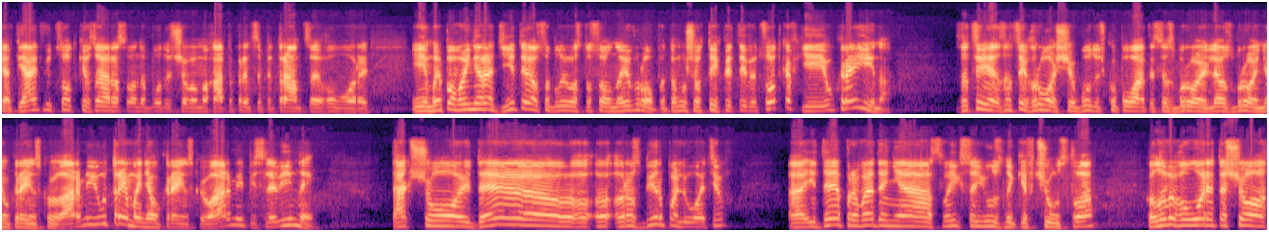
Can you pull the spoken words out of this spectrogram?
а 5% зараз вони будуть що вимагати. В принципі, Трамп це говорить. І ми повинні радіти, особливо стосовно Європи, тому що в тих 5% є і Україна. За ці за ці гроші будуть купуватися зброї для озброєння української армії, утримання української армії після війни. Так що йде е, е, розбір польотів, е, йде приведення своїх союзників чувства. Коли ви говорите, що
